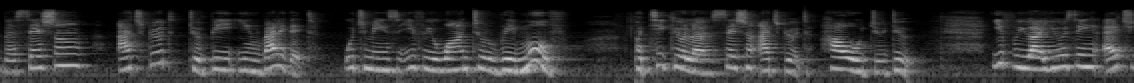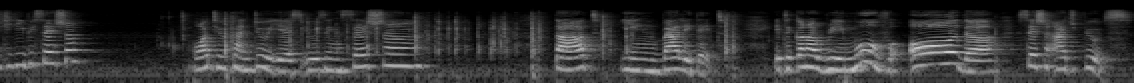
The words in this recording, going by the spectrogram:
the session attribute to be invalid, which means if you want to remove particular session attribute, how would you do? If you are using HTTP session, what you can do is using session dot invalidate. It's gonna remove all the session attributes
